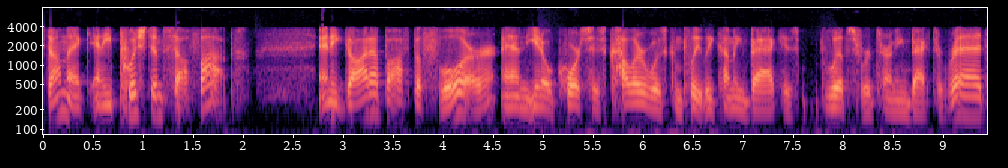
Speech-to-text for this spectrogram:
stomach and he pushed himself up. And he got up off the floor, and you know, of course, his color was completely coming back. His lips were turning back to red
